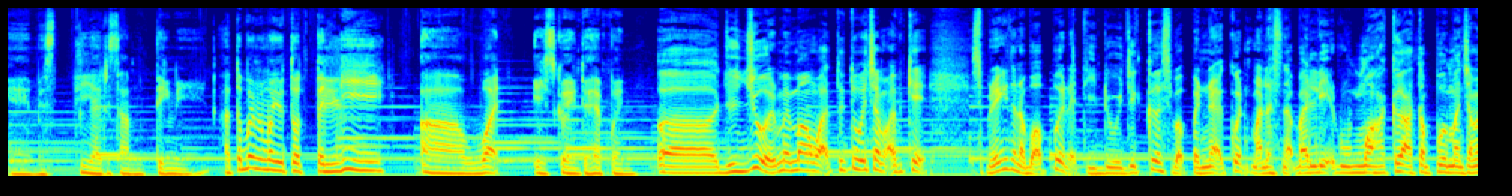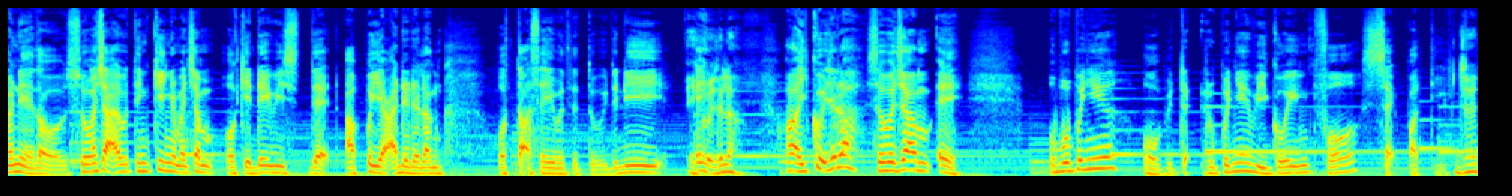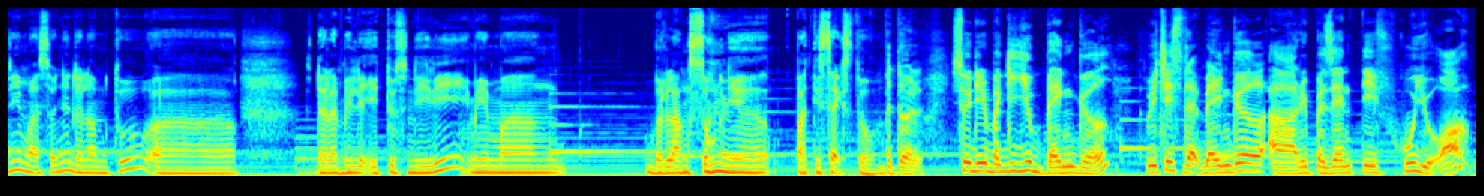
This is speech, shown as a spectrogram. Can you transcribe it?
Eh mesti ada something ni. Ataupun memang you totally uh, What is going to happen. Uh, Jujur memang waktu tu macam fikir Sebenarnya kita nak buat apa? Nak tidur je ke? Sebab penat kot Malas nak balik rumah ke? Ataupun macam mana tau. So macam I was thinking macam Okay there is that Apa yang ada dalam Otak saya masa tu. Jadi Ikut eh, je lah. Ha ikut je lah. So macam Eh Oh rupanya Oh rupanya we going for Sex party. Jadi maksudnya dalam tu uh, Dalam bilik itu sendiri Memang Berlangsungnya Party seks tu. Betul. So dia bagi you bangle Which is that bangle uh, Representative who you are.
